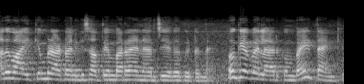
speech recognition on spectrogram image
അത് വായിക്കുമ്പോഴാട്ടോ എനിക്ക് സത്യം പറഞ്ഞ എനർജിയൊക്കെ കിട്ടുന്നത് ഓക്കെ അപ്പോൾ എല്ലാവർക്കും ബൈ താങ്ക്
